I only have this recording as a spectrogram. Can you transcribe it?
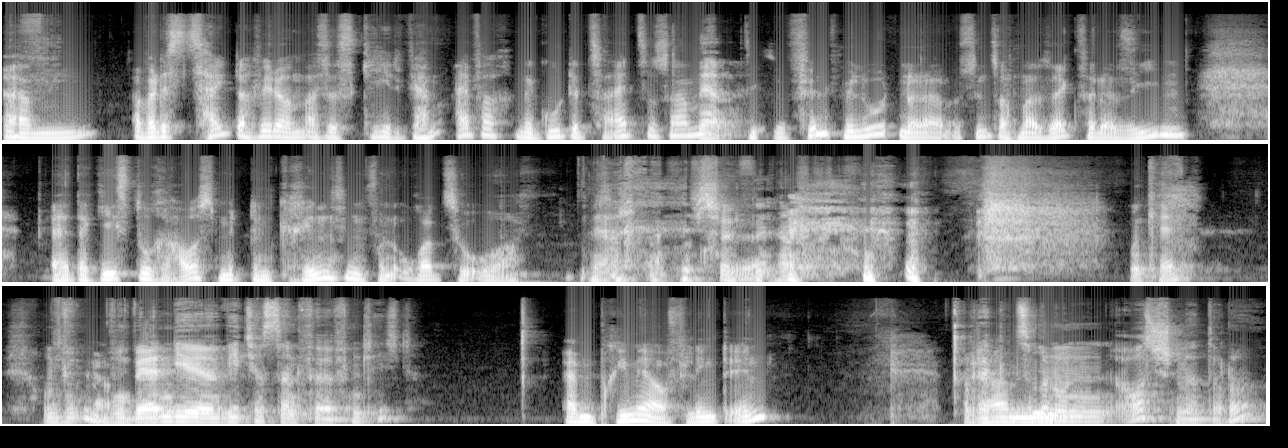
Ähm, aber das zeigt auch wieder, um was es geht. Wir haben einfach eine gute Zeit zusammen. Ja. So fünf Minuten oder sind es auch mal sechs oder sieben. Äh, da gehst du raus mit einem Grinsen von Ohr zu Ohr. Ja, schön. Ja. okay. Und wo, ja. wo, werden die Videos dann veröffentlicht? Ähm, primär auf LinkedIn. Aber da gibt es ähm, immer nur einen Ausschnitt, oder?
